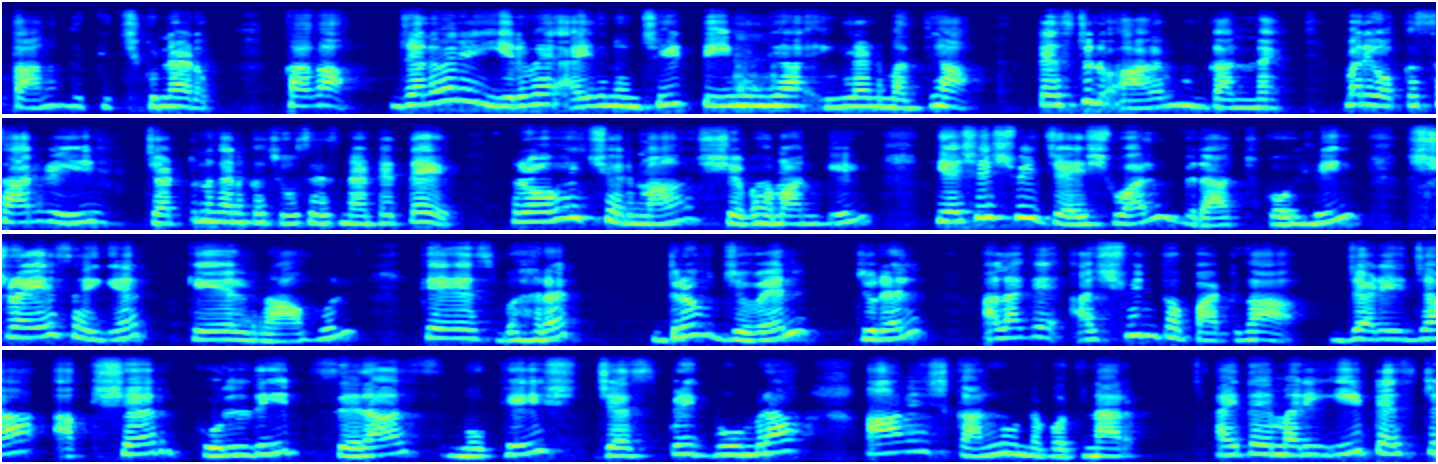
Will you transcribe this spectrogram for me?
స్థానం దక్కించుకున్నాడు. కాగా జనవరి ఇరవై ఐదు నుంచి టీమిండియా ఇంగ్లాండ్ మధ్య టెస్టులు ఆరంభం కానున్నాయి మరి ఒక్కసారి జట్టును గనక చూసేసినట్టయితే రోహిత్ శర్మ శుభమన్ గిల్ యశస్వి జైస్వాల్ విరాట్ కోహ్లీ శ్రేయస్ అయ్యర్ కేఎల్ రాహుల్ కేఎస్ భరత్ ధృవ్ జువెల్ జురెల్ అలాగే అశ్విన్తో పాటుగా జడేజా అక్షర్ కుల్దీప్ సిరాజ్ ముఖేష్ జస్ప్రీత్ బుమ్రా ఆవేష్ ఖాన్లు ఉండబోతున్నారు. అయితే మరి ఈ టెస్ట్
